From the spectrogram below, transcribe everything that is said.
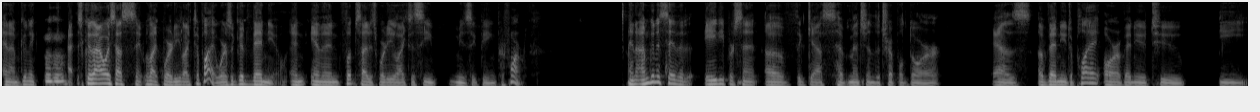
and I'm going to because mm-hmm. I always ask the same, like, where do you like to play? Where's a good venue? And and then flip side is where do you like to see music being performed? And I'm going to say that 80% of the guests have mentioned the Triple Door as a venue to play or a venue to be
